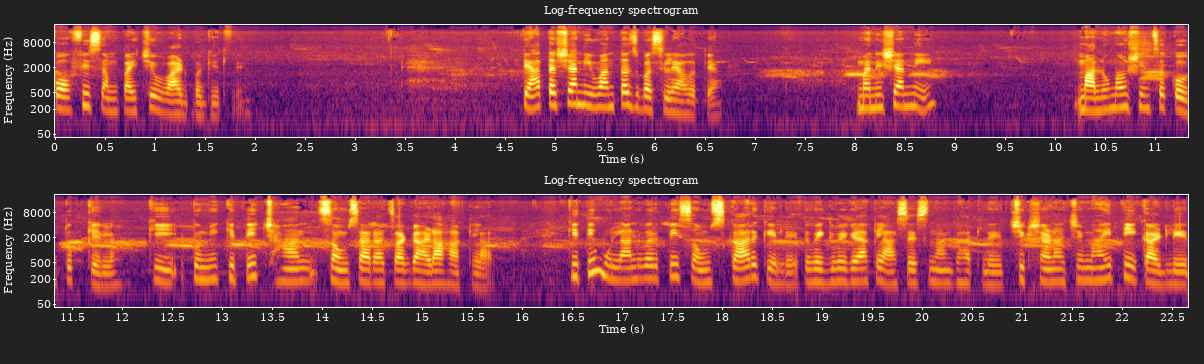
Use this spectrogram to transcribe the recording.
कॉफी संपायची वाट बघितली. त्या तशा निवांतच बसल्या होत्या. मनीषांनी मालूमावशींचं कौतुक केलं की तुम्ही किती छान संसाराचा गाडा हाकलात. किती मुलांवरती संस्कार केलेत वेगवेगळ्या क्लासेसना घातलेत शिक्षणाची माहिती काढलीत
